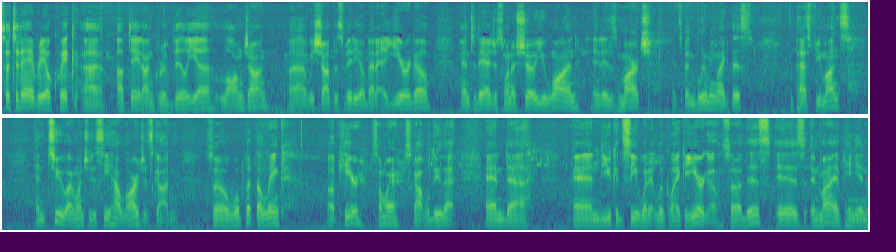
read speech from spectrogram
So today, a real quick uh, update on Grevillea Long John. Uh, we shot this video about a year ago, and today I just want to show you one. It is March. It's been blooming like this the past few months. And two, I want you to see how large it's gotten. So we'll put the link up here somewhere. Scott will do that. And uh, and you can see what it looked like a year ago. So this is, in my opinion,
